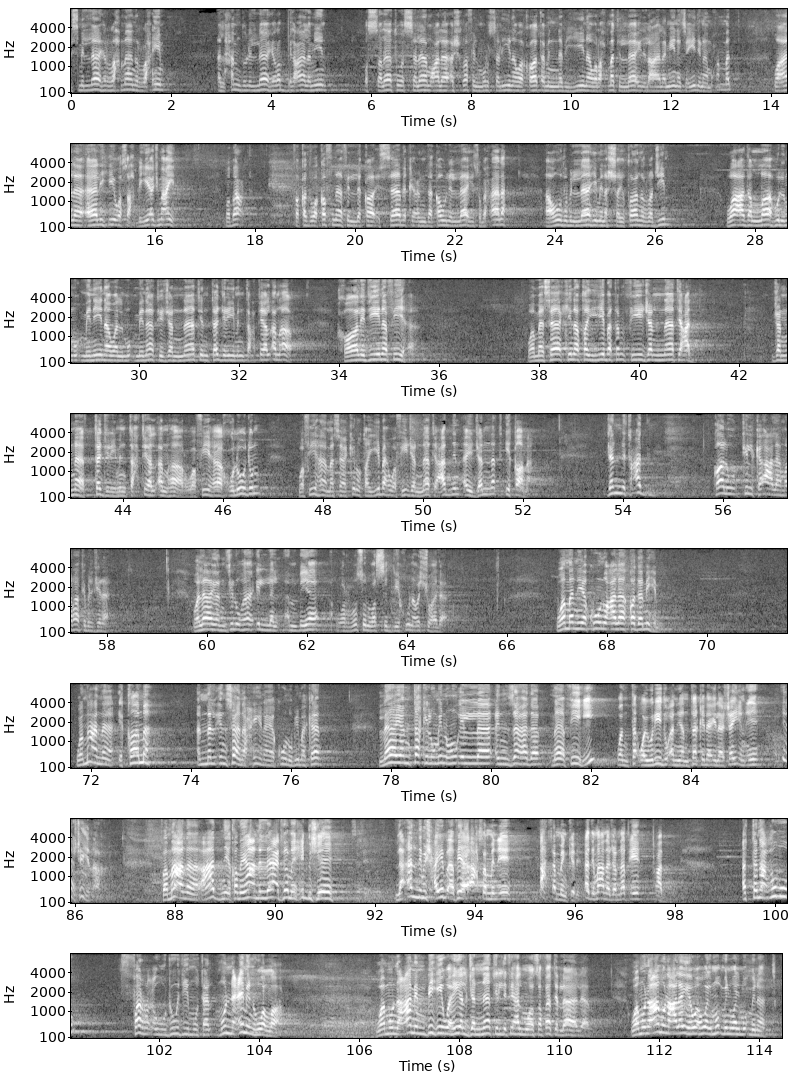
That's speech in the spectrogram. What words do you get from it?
بسم الله الرحمن الرحيم الحمد لله رب العالمين والصلاه والسلام على اشرف المرسلين وخاتم النبيين ورحمه الله للعالمين سيدنا محمد وعلى اله وصحبه اجمعين وبعد فقد وقفنا في اللقاء السابق عند قول الله سبحانه اعوذ بالله من الشيطان الرجيم وعد الله المؤمنين والمؤمنات جنات تجري من تحتها الأنهار خالدين فيها ومساكن طيبة في جنات عدن. جنات تجري من تحتها الأنهار وفيها خلود وفيها مساكن طيبة وفي جنات عدن أي جنة إقامة. جنة عدن قالوا تلك أعلى مراتب الجنان. ولا ينزلها إلا الأنبياء والرسل والصديقون والشهداء. ومن يكون على قدمهم. ومعنى إقامة أن الإنسان حين يكون بمكان لا ينتقل منه إلا إن زهد ما فيه ويريد أن ينتقل إلى شيء إيه؟ إلى شيء آخر. فمعنى عدن اقامه يعني اللي قاعد فيها ما يحبش إيه؟ لأن مش هيبقى فيها أحسن من إيه؟ أحسن من كده. أدي معنى جنات إيه؟ عدن. التنعم فرع وجود منعم هو الله. ومنعم به وهي الجنات اللي فيها المواصفات اللي ومنعم عليه وهو المؤمن والمؤمنات.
